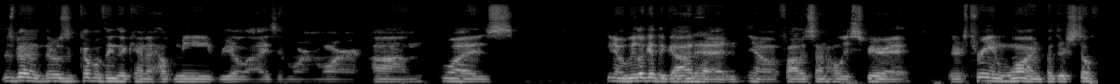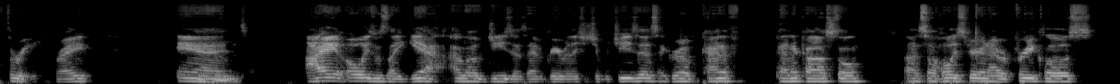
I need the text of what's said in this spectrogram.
there's been there was a couple things that kind of helped me realize it more and more. Um, was you know we look at the Godhead, you know Father, Son, Holy Spirit. There's three in one, but there's still three, right? And mm-hmm. I always was like, yeah, I love Jesus. I have a great relationship with Jesus. I grew up kind of Pentecostal, uh, so Holy Spirit and I were pretty close.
